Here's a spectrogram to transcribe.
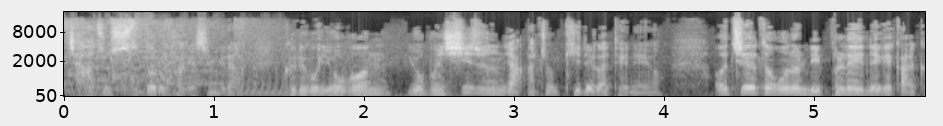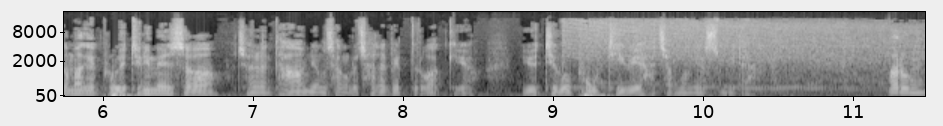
자주 쓰도록 하겠습니다. 그리고 요번 요번 시즌은 약간 좀 기대가 되네요. 어찌됐든 오늘 리플레이 4개 깔끔하게 보여드리면서 저는 다음 영상으로 찾아뵙도록 할게요. 유튜브 퐁TV 하창봉이었습니다. 빠롱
